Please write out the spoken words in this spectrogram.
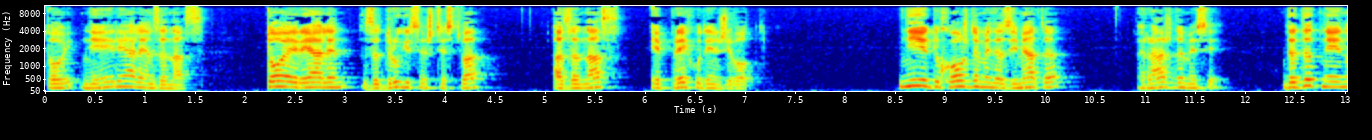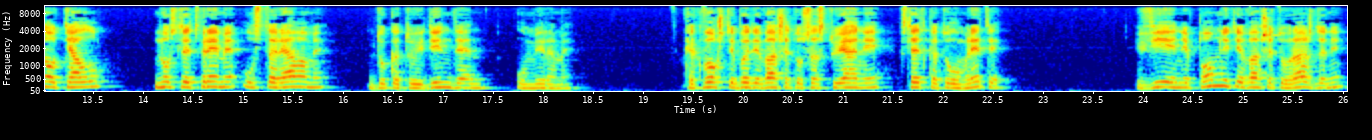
Той не е реален за нас. Той е реален за други същества, а за нас е преходен живот. Ние дохождаме на земята, раждаме се, дадат ни едно тяло, но след време устаряваме, докато един ден умираме. Какво ще бъде вашето състояние след като умрете? Вие не помните вашето раждане,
